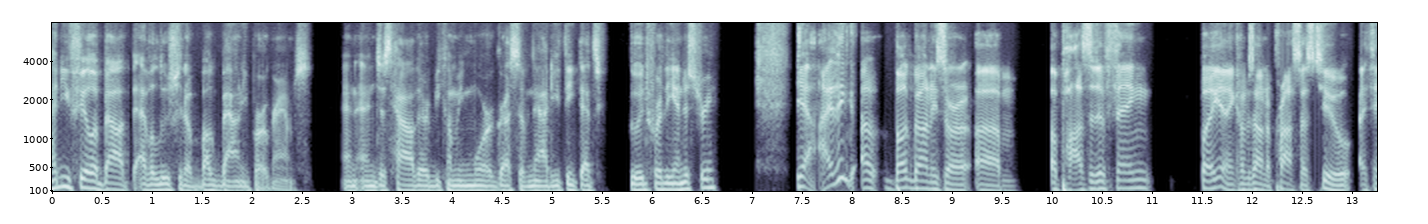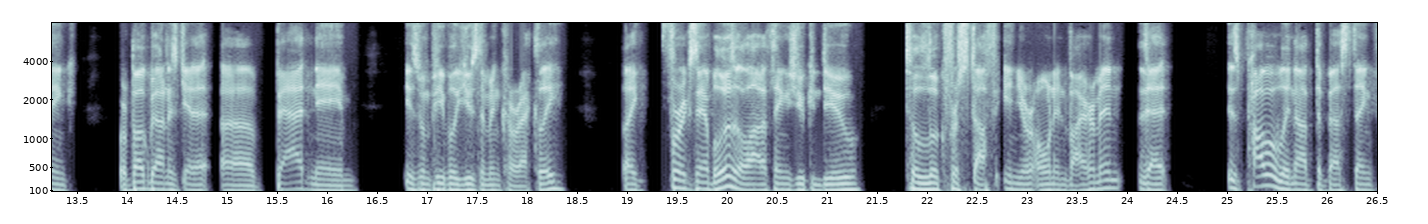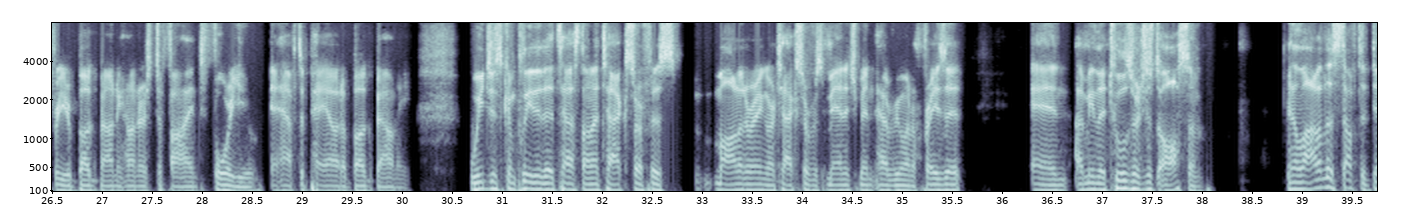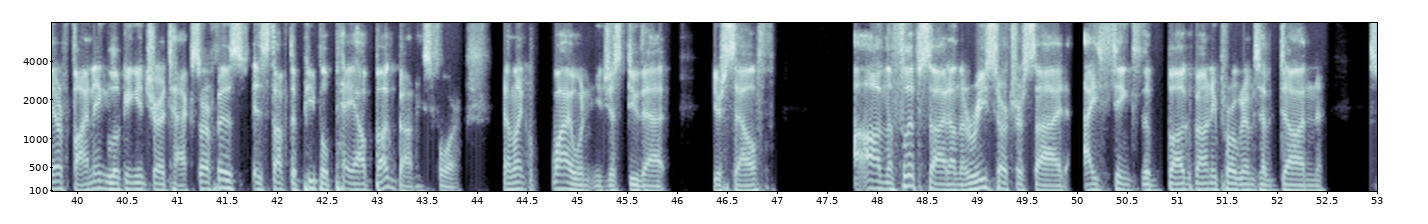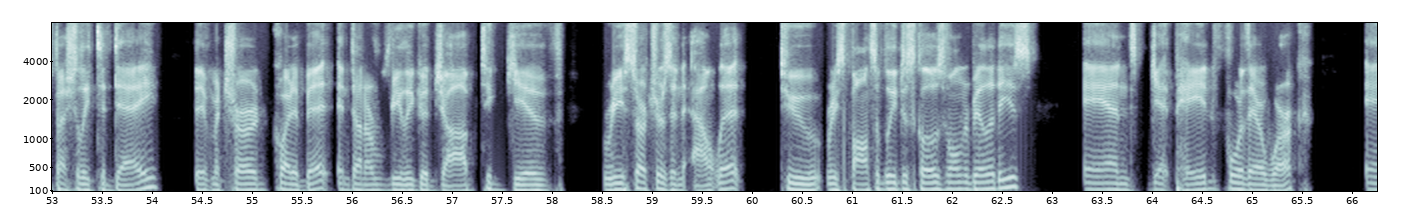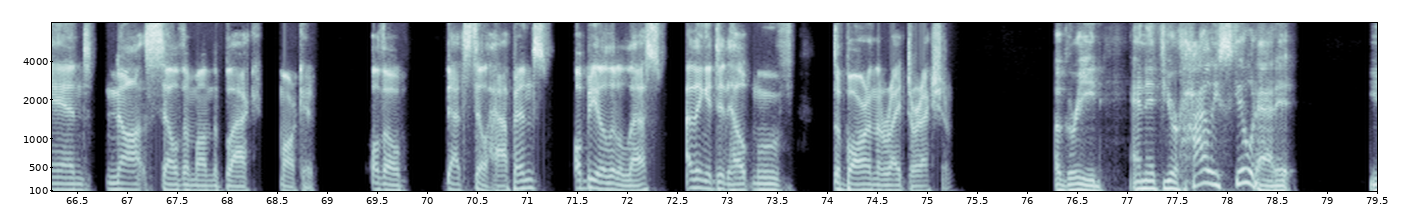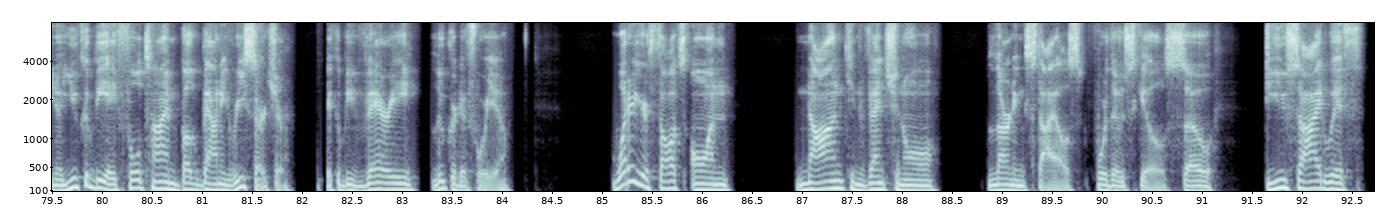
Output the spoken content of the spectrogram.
How do you feel about the evolution of bug bounty programs and, and just how they're becoming more aggressive now? Do you think that's good for the industry? Yeah, I think uh, bug bounties are um, a positive thing. But again, it comes down to process too. I think where bug bounties get a, a bad name is when people use them incorrectly. Like, for example, there's a lot of things you can do to look for stuff in your own environment that is probably not the best thing for your bug bounty hunters to find for you and have to pay out a bug bounty. We just completed a test on attack surface monitoring or attack surface management, however you want to phrase it. And I mean, the tools are just awesome. And a lot of the stuff that they're finding looking at your attack surface is stuff that people pay out bug bounties for. And I'm like, why wouldn't you just do that yourself? On the flip side, on the researcher side, I think the bug bounty programs have done, especially today, they've matured quite a bit and done a really good job to give researchers an outlet to responsibly disclose vulnerabilities and get paid for their work and not sell them on the black market. Although that still happens, albeit a little less. I think it did help move the bar in the right direction. Agreed. And if you're highly skilled at it, you know, you could be a full-time bug bounty researcher. It could be very lucrative for you. What are your thoughts on non-conventional learning styles for those skills? So, do you side with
